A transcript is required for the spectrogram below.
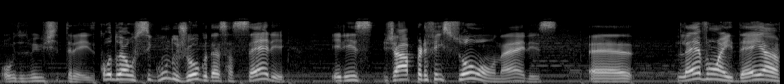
ou 2023. Quando é o segundo jogo dessa série, eles já aperfeiçoam, né, eles é, levam a ideia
